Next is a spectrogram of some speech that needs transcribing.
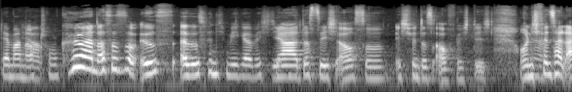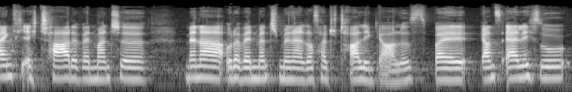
der Mann ja. auch drum kümmern, dass es so ist. Also das finde ich mega wichtig. Ja, das sehe ich auch so. Ich finde das auch wichtig. Und ich finde es halt eigentlich echt schade, wenn manche Männer oder wenn Menschen Männer das halt total egal ist. Weil ganz ehrlich, so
